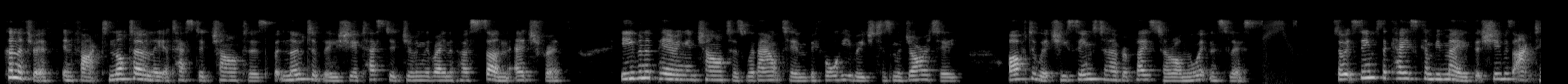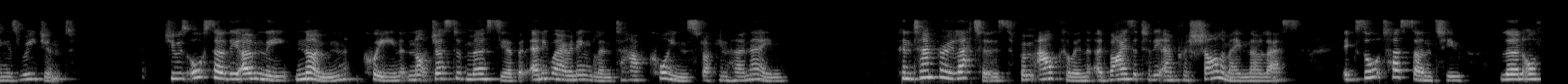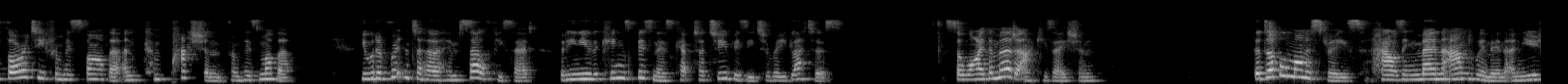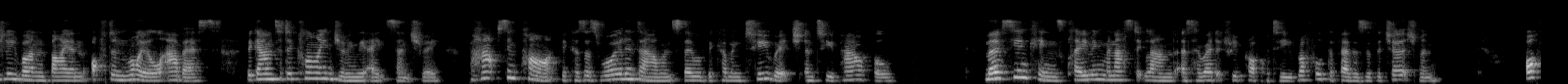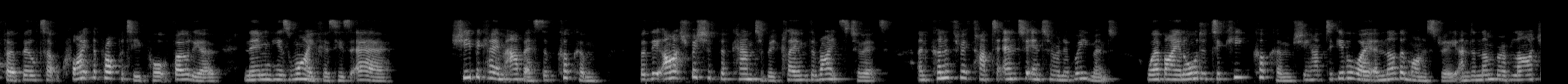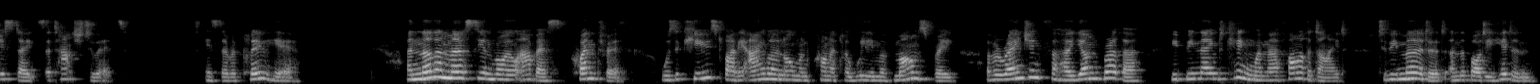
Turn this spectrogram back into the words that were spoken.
Cynethryth, in fact, not only attested charters, but notably she attested during the reign of her son, Ecgfrith, even appearing in charters without him before he reached his majority, after which he seems to have replaced her on the witness list. So it seems the case can be made that she was acting as regent. She was also the only known queen, not just of Mercia, but anywhere in England to have coins struck in her name. Contemporary letters from Alcuin, advisor to the Emperor Charlemagne, no less, exhort her son to learn authority from his father and compassion from his mother. He would have written to her himself, he said, but he knew the king's business kept her too busy to read letters. So why the murder accusation? The double monasteries, housing men and women and usually run by an often royal abbess, began to decline during the 8th century, perhaps in part because as royal endowments they were becoming too rich and too powerful. Mercian kings claiming monastic land as hereditary property ruffled the feathers of the churchmen. Offa built up quite the property portfolio, naming his wife as his heir. She became abbess of Cookham, but the Archbishop of Canterbury claimed the rights to it, and Cynethryth had to enter into an agreement whereby in order to keep Cookham, she had to give away another monastery and a number of large estates attached to it. Is there a clue here? Another Mercian royal abbess, Cwenthryth, was accused by the Anglo-Norman chronicler William of Malmesbury of arranging for her young brother, who'd been named king when their father died, to be murdered and the body hidden.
